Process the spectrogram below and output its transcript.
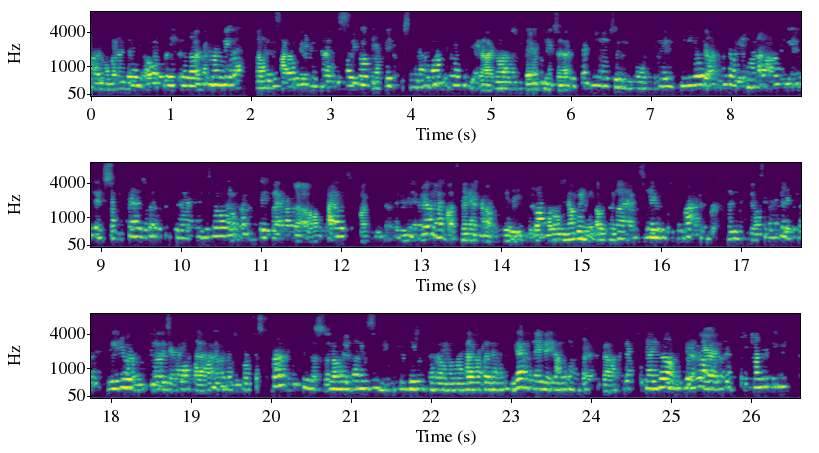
La gente se ha dado cuenta de que se ha dado cuenta de que se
